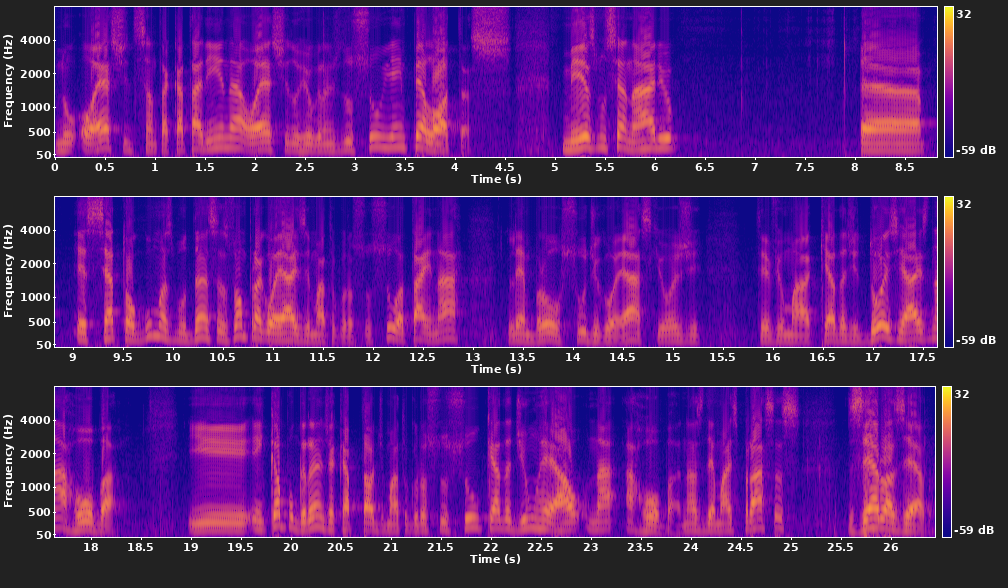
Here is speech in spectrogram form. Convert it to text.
no oeste de Santa Catarina, oeste do Rio Grande do Sul e em Pelotas. Mesmo cenário, é, exceto algumas mudanças. Vamos para Goiás e Mato Grosso do Sul. A Tainá lembrou o sul de Goiás, que hoje teve uma queda de R$ 2,00 na arroba. E em Campo Grande, a capital de Mato Grosso do Sul, queda de R$ 1,00 na arroba. Nas demais praças, 0 a 0.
